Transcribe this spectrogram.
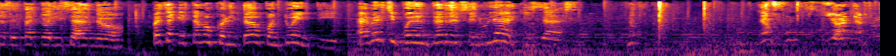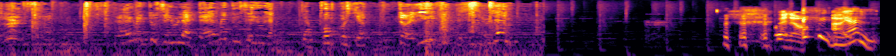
nos está actualizando. Pasa que estamos conectados con Twenty. A ver si puede entrar del celular, quizás. No, funciona, Rodolfo. Tráeme tu celular, tráeme tu celular. Tampoco se actualiza tu celular. Bueno, es genial.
